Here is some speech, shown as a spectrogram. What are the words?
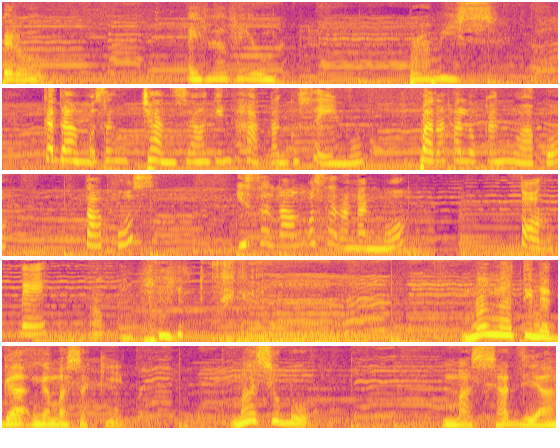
Pero, I love you. Promise. Kadamo sang chance ang ginhatag ko sa imo para halukan mo ako. Tapos, isa lang mo sarangan mo? Torpe. Mga tinaga nga masakit, masubo, masadya,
